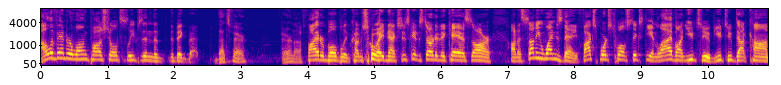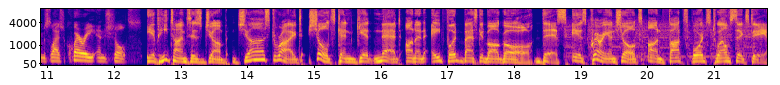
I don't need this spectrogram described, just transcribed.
Ollivander Longpaw Schultz sleeps in the, the big bed. That's fair. Fair enough. Buy It or Bull Bleep comes your way next. Just getting started at KSR on a sunny Wednesday. Fox Sports 1260 and live on YouTube, youtube.com slash Query and Schultz. If he times his jump just right, Schultz can get net on an eight foot basketball goal. This is Query and Schultz on Fox Sports 1260.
